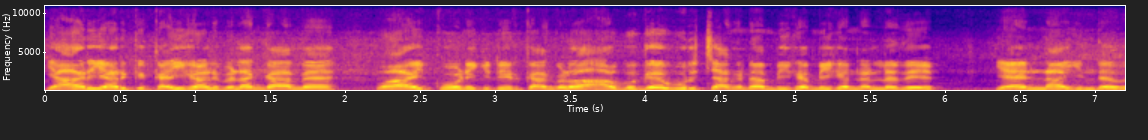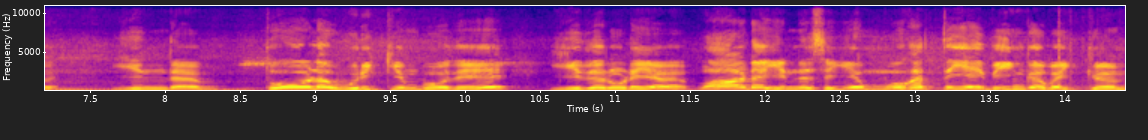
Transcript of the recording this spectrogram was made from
யார் யாருக்கு கை கால் விளங்காமல் வாய் கோணிக்கிட்டு இருக்காங்களோ அவங்க உரிச்சாங்கன்னா மிக மிக நல்லது. ஏன்னா இந்த இந்த தோலை உரிக்கும் போதே இதனுடைய வாடை என்ன செய்யும்? முகத்தையே வீங்க வைக்கும்.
